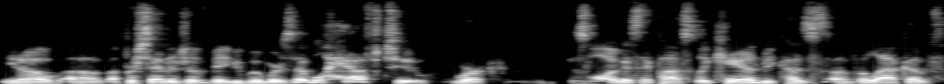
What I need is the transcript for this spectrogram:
you know, uh, a percentage of baby boomers that will have to work as long as they possibly can because of the lack of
